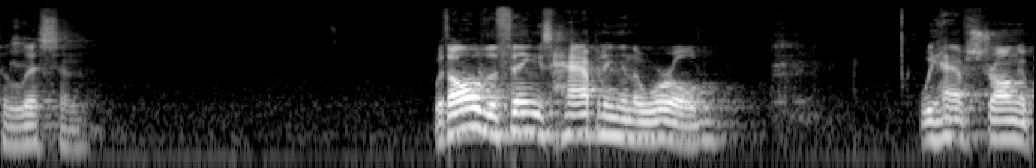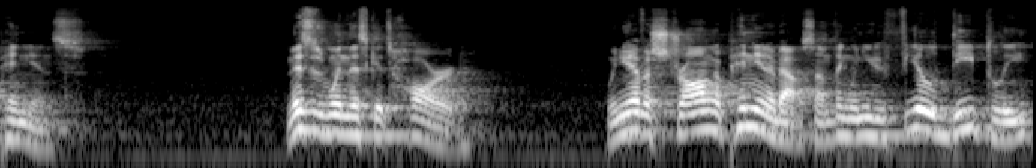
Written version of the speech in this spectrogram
to listen. With all the things happening in the world, we have strong opinions. This is when this gets hard. When you have a strong opinion about something, when you feel deeply,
